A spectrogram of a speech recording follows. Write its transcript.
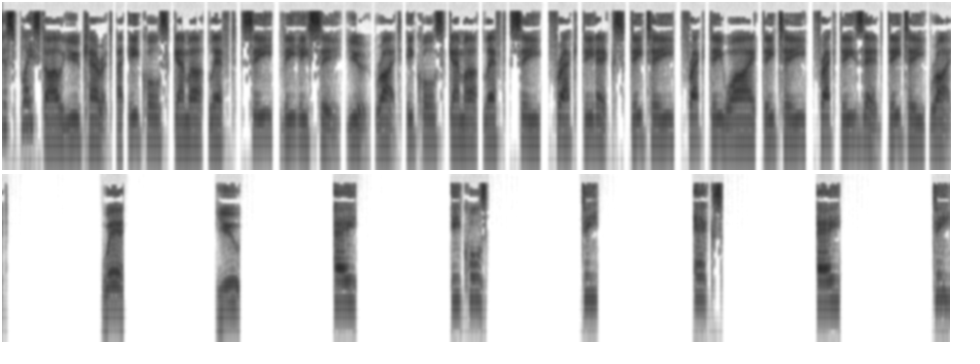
Display style u caret a equals gamma left c vec u right equals gamma left c frac dx dt frac dy dt frac dz dt right, where u a equals d x a d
